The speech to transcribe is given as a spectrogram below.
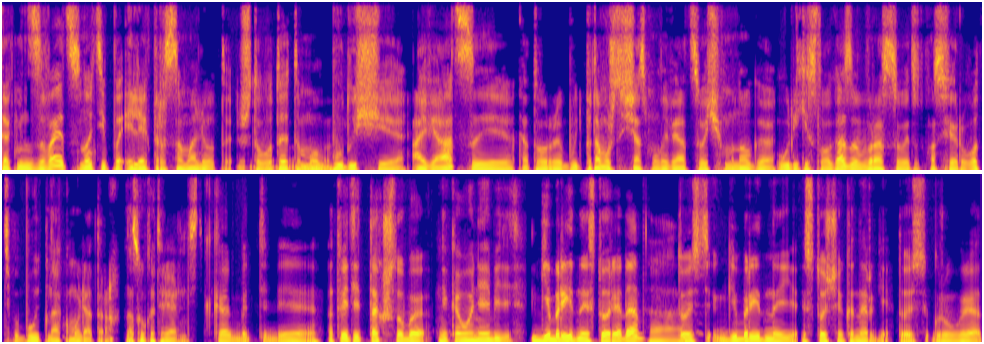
так не называется, но типа электросамолеты. Что вот это, мол, будущее авиации, которое будет... Потому что сейчас, мол, авиация очень много углекислого газа выбрасывает в атмосферу. Вот, типа, будет на аккумуляторах. Насколько это реальность? Как бы тебе ответить так, чтобы никого не обидеть? Гибридная история, да? А... То есть гибридный источник энергии. То есть, грубо говоря,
